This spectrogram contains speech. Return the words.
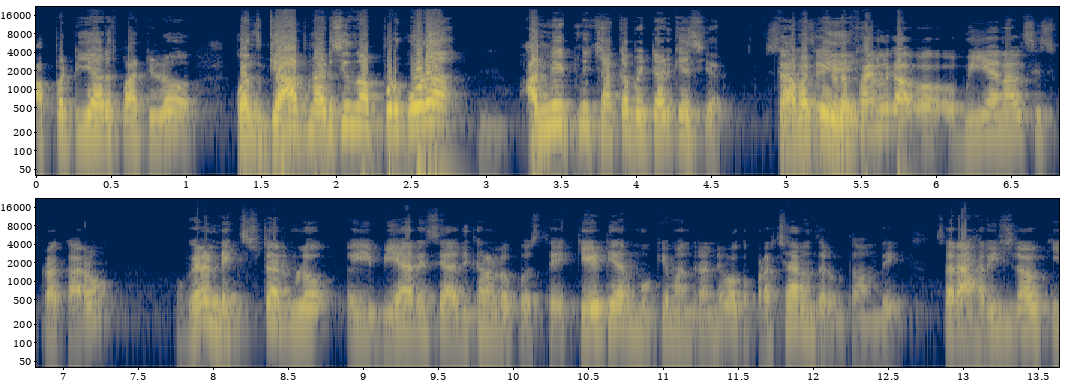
అప్పటి టీఆర్ఎస్ పార్టీలో కొంత గ్యాప్ నడిచినప్పుడు కూడా అన్నిటిని చక్క పెట్టాడు కేసీఆర్ కాబట్టి ఫైనల్గా మీ అనాలిసిస్ ప్రకారం ఒకవేళ నెక్స్ట్ టర్మ్లో ఈ బీఆర్ఎస్ అధికారంలోకి వస్తే కేటీఆర్ ముఖ్యమంత్రి అని ఒక ప్రచారం జరుగుతా ఉంది. సరే హరీష్ రావుకి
